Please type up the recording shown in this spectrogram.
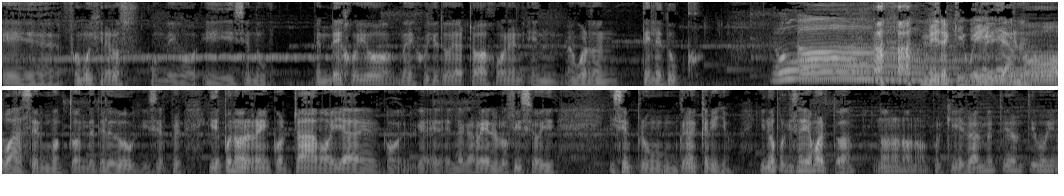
eh, fue muy generoso conmigo y siendo un pendejo yo, me dijo, yo te voy a dar trabajo en, en- me acuerdo, en Teleduc. Mira qué Y me bueno. llamó para hacer un montón de Teleduc y siempre y después nos reencontramos ella eh, con- eh, en la carrera, en el oficio y, y siempre un, gran cariño. Y no porque se haya muerto, ¿ah? No, no, no, no, porque realmente era un tipo bien,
